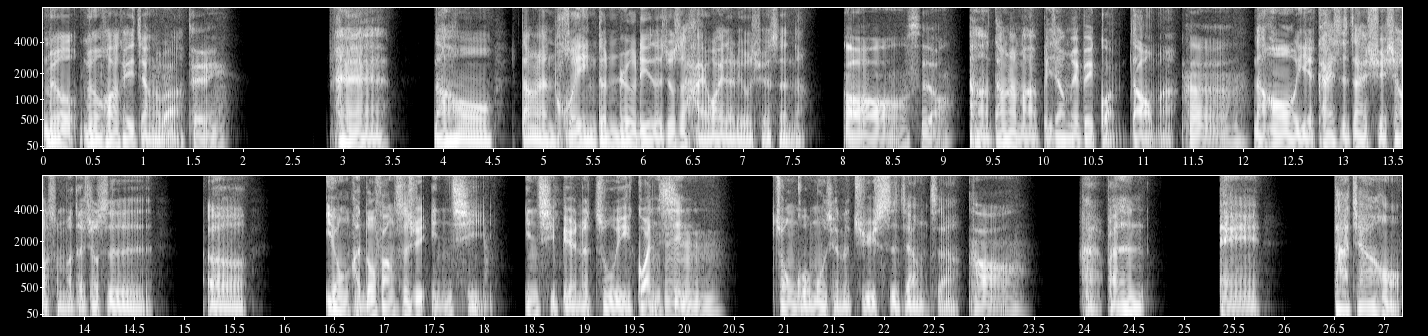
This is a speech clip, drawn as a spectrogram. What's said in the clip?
没有没有话可以讲了吧？对，哎，然后当然回应更热烈的就是海外的留学生了。哦，是哦，啊，当然嘛，比较没被管到嘛，嗯，然后也开始在学校什么的，就是呃，用很多方式去引起引起别人的注意，关心中国目前的局势这样子啊。好，哎，反正哎，大家吼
